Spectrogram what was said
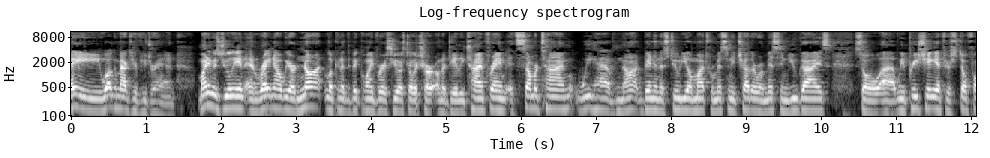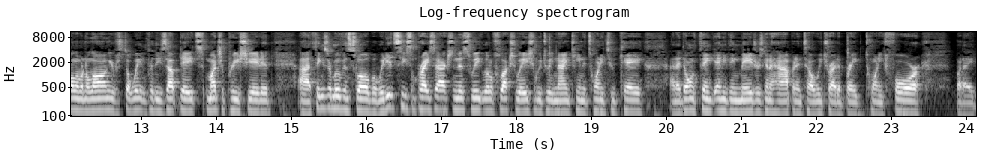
Hey, welcome back to your future hand. My name is Julian, and right now we are not looking at the Bitcoin versus US dollar chart on the daily time frame. It's summertime. We have not been in the studio much. We're missing each other. We're missing you guys. So uh, we appreciate you if you're still following along, if you're still waiting for these updates. Much appreciated. Uh, things are moving slow, but we did see some price action this week, little fluctuation between 19 and 22K, and I don't think anything major is going to happen until we try to break 24, but I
